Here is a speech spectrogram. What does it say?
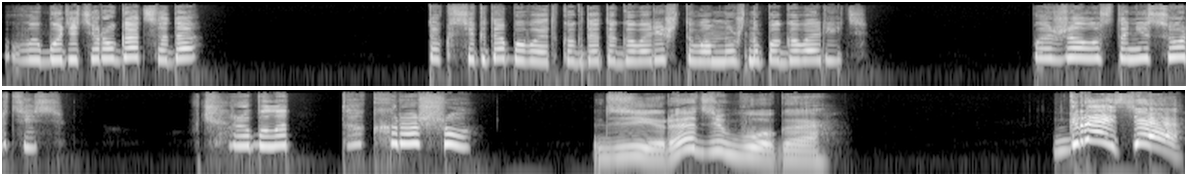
«Вы будете ругаться, да?» Так всегда бывает, когда ты говоришь, что вам нужно поговорить. Пожалуйста, не ссорьтесь. Вчера было так хорошо. Ди, ради бога. Грейси!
